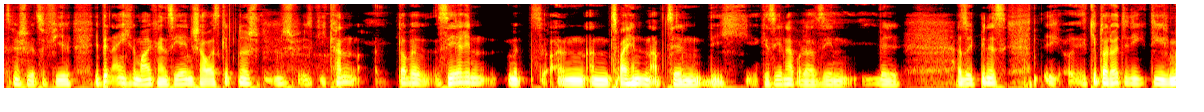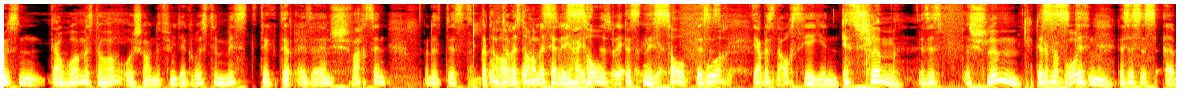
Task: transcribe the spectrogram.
ist mir schon wieder zu viel. Ich bin eigentlich normal kein Serienschauer. Es gibt nur, ich kann, glaube Serien mit an, an zwei Händen abzählen, die ich gesehen habe oder sehen will. Also ich bin es, es gibt auch Leute, die, die müssen da Horm ist der Horm Uhr schauen. Das finde ich der größte Mist, der, der, also ein Schwachsinn. Und das, das Der Horm ist der Horm ist ja eine Soap. Das, Das ist eine Soap. Das Furch- ja, aber es sind auch Serien. ist schlimm. Das ist, ist schlimm. Das ist ist, das, verboten. das ist das äh,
